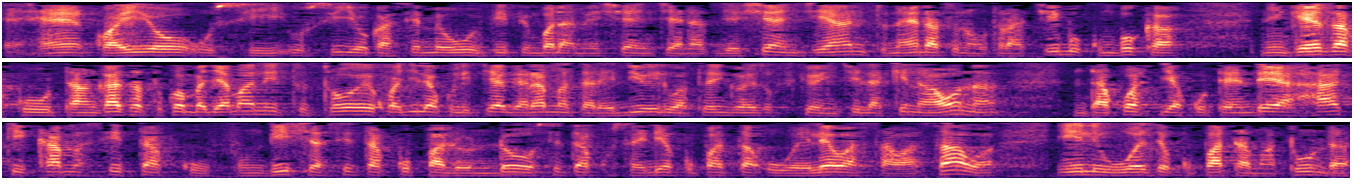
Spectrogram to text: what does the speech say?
Ehe, kwa hiyo usi, usije ukaseme huyu vipi mbona ameishia njiani? Hatujaishia njiani tunaenda tuna utaratibu. Kumbuka ningeweza kutangaza tu kwamba jamani tutoe kwa ajili ya kulipia gharama za redio ili watu wengi waweze kufikiwa injili lakini naona nitakuwa sijakutendea haki kama sitakufundisha sitakupa dondoo sitakusaidia kupata uelewa sawasawa sawa, ili uweze kupata matunda.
